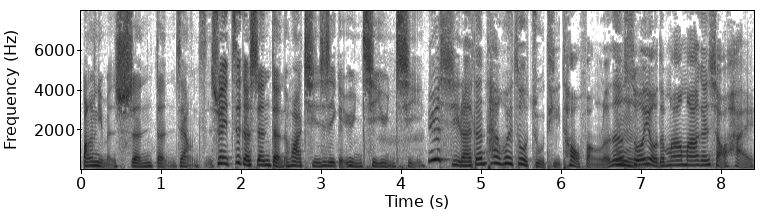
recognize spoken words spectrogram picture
帮你们升等这样子。所以这个升等的话，其实是一个运气，运气。因为喜来登太会做主题套房了，那所有的妈妈跟小孩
